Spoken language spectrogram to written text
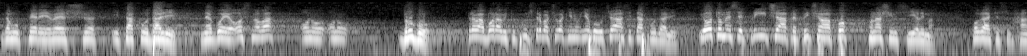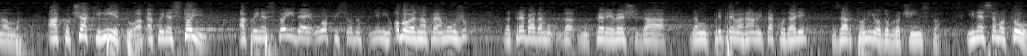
da mu pere veš i tako dalje. Nego je osnova ono, ono drugo. Treba boraviti u kući, treba čuvati njegovu čast i tako dalje. I o tome se priča, prepričava po, po našim sjelima. Pogledajte, subhanallah. Ako čak i nije to, ako i ne stoji, ako i ne stoji da je u opisu, odnosno njenih obavezna prema mužu, da treba da mu, da mu pere veš, da, da mu priprema hranu i tako dalje, zar to nije od dobročinstva? I ne samo to,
